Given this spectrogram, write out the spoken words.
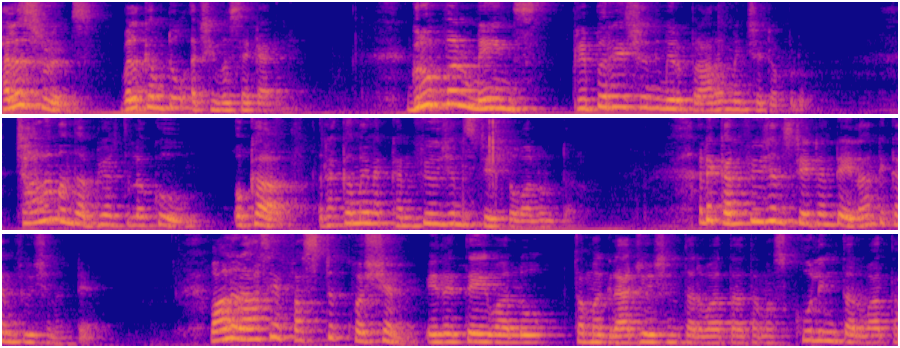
Hello students welcome to Achievers Academy group one mains preparation మీరు ప్రారంభించేటప్పుడు చాలామంది అభ్యర్థులకు ఒక రకమైన కన్ఫ్యూజన్ స్టేట్లో వాళ్ళు ఉంటారు. అంటే కన్ఫ్యూజన్ స్టేట్ అంటే ఎలాంటి కన్ఫ్యూజన్ అంటే వాళ్ళు రాసే ఫస్ట్ క్వశ్చన్ ఏదైతే వాళ్ళు తమ గ్రాడ్యుయేషన్ తర్వాత తమ స్కూలింగ్ తర్వాత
